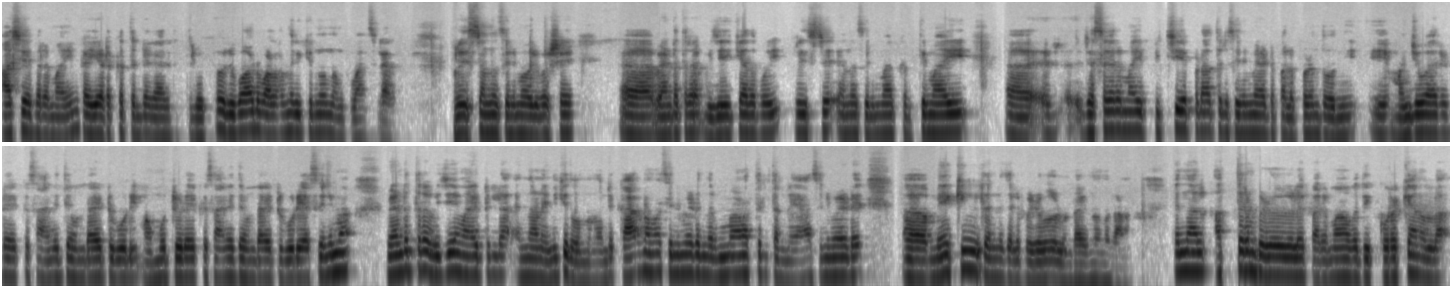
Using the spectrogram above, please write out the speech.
ആശയപരമായും കൈയടക്കത്തിന്റെ കാര്യത്തിലൊക്കെ ഒരുപാട് വളർന്നിരിക്കുന്നു എന്ന് നമുക്ക് മനസ്സിലാകും. പ്രീസ്റ്റ് എന്ന സിനിമ ഒരുപക്ഷെ വേണ്ടത്ര വിജയിക്കാതെ പോയി പ്രീസ്റ്റ് എന്ന സിനിമ കൃത്യമായി രസകരമായി പിച്ച് ചെയ്യപ്പെടാത്തൊരു സിനിമയായിട്ട് പലപ്പോഴും തോന്നി. ഈ മഞ്ജുവാരുടെയൊക്കെ സാന്നിധ്യം ഉണ്ടായിട്ട് കൂടി മമ്മൂട്ടിയുടെയൊക്കെ സാന്നിധ്യം ഉണ്ടായിട്ട് കൂടി ആ സിനിമ വേണ്ടത്ര വിജയമായിട്ടില്ല എന്നാണ് എനിക്ക് തോന്നുന്നത്. അതിന്റെ കാരണം ആ സിനിമയുടെ നിർമ്മാണത്തിൽ തന്നെ ആ സിനിമയുടെ മേക്കിങ്ങിൽ തന്നെ ചില പിഴവുകൾ ഉണ്ടായിരുന്നു എന്ന് കാണാം. എന്നാൽ അത്തരം പിഴവുകളെ പരമാവധി കുറയ്ക്കാനുള്ള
